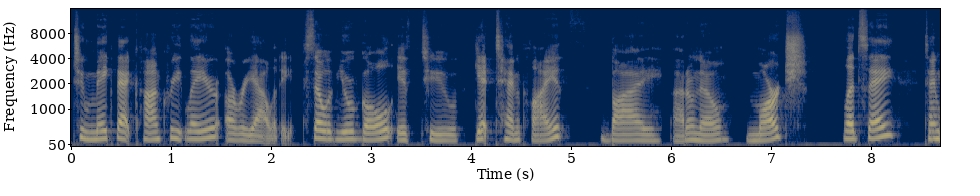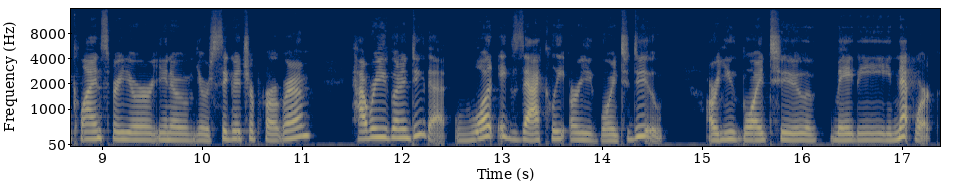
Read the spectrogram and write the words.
to make that concrete layer a reality? So, if your goal is to get 10 clients by, I don't know, March, let's say, 10 mm-hmm. clients for your, you know, your signature program, how are you going to do that? What exactly are you going to do? Are you going to maybe network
